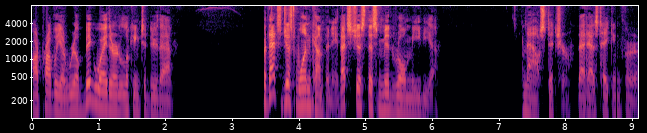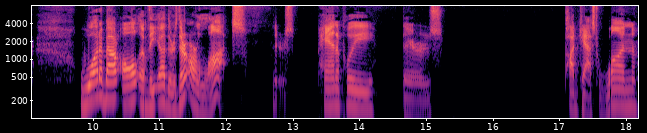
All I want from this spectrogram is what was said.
are probably a real big way they're looking to do that. But that's just one company. That's just this mid-roll media. Now Stitcher that has taken. For what about all of the others? There are lots. There's Panoply. There's Podcast One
